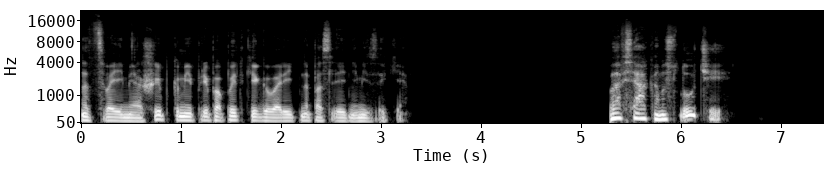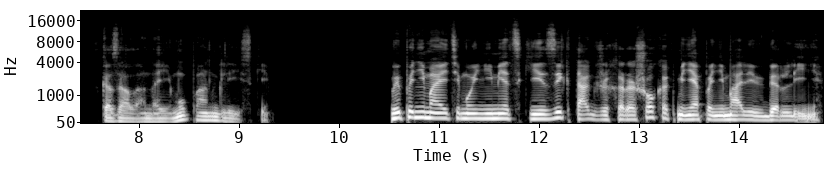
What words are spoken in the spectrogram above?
над своими ошибками при попытке говорить на последнем языке. «Во всяком случае», — сказала она ему по-английски, — «вы понимаете мой немецкий язык так же хорошо, как меня понимали в Берлине».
